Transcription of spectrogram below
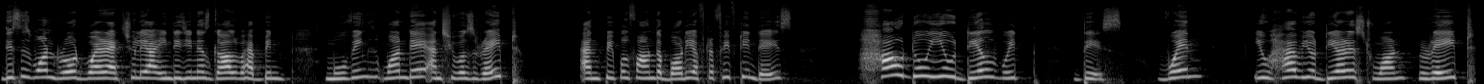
This is one road where actually an indigenous girl have been moving one day and she was raped and people found the body after 15 days. How do you deal with this when you have your dearest one raped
